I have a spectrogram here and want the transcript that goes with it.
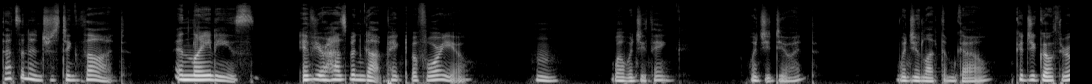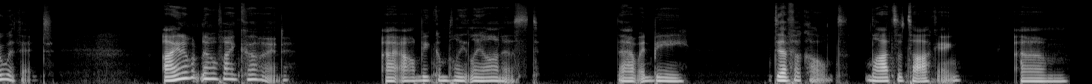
That's an interesting thought. And ladies, if your husband got picked before you, hmm, what would you think? Would you do it? Would you let them go? Could you go through with it? I don't know if I could. I, will be completely honest. That would be difficult. Lots of talking. Um,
